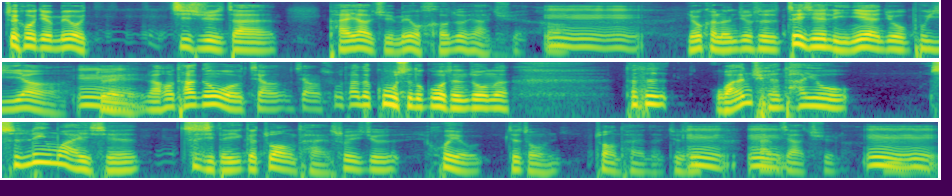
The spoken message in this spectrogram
最后就没有继续再拍下去，没有合作下去啊。嗯嗯有可能就是这些理念就不一样，对嗯。然后他跟我讲讲述他的故事的过程中呢，但是完全他又是另外一些自己的一个状态，所以就会有这种状态的，就是嗯拍不嗯下去了。嗯嗯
